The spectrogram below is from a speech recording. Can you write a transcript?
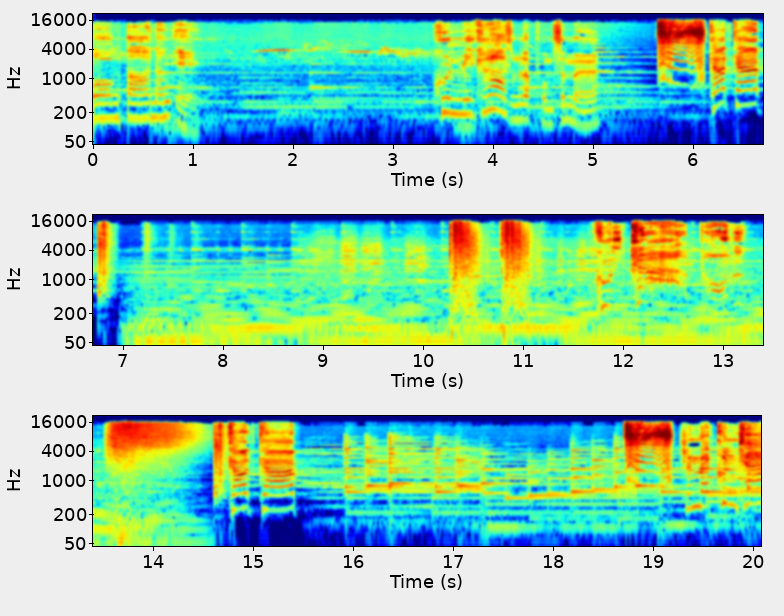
มองตานางเอก คุณมีค่าสำหรับผมเสมอ คัดครับ คุณค่าผม คัดครับ ฉันรักคุณค่ะ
